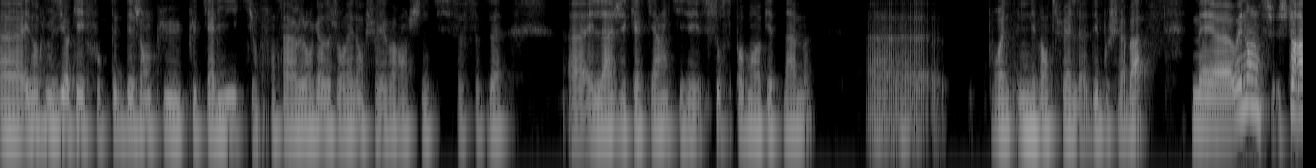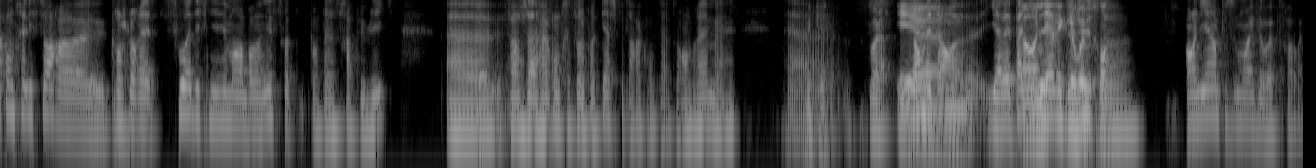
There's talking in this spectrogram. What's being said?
Euh, et donc, je me dis, OK, il faut peut-être des gens plus, plus quali qui font ça à la longueur de journée. Donc, je suis allé voir en Chine si ça se faisait. Euh, et là, j'ai quelqu'un qui est source pour moi au Vietnam pour une, éventuelle débouchée là-bas. Mais oui, non, je te raconterai l'histoire quand je l'aurai soit définitivement abandonnée, soit quand elle sera publique. Enfin, je la raconterai sur le podcast, je peux te la raconter à toi en vrai, mais voilà. non, mais il n'y avait pas de lien avec le Web 3 en lien plus ou moins avec le Web3, ouais.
